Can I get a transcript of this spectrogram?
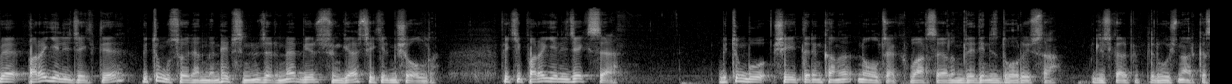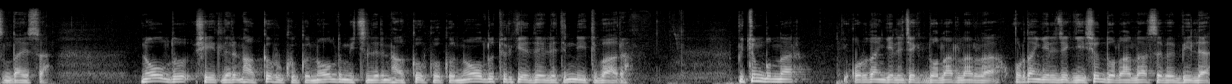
ve para gelecek diye bütün bu söylemlerin hepsinin üzerine bir sünger çekilmiş oldu. Peki para gelecekse bütün bu şehitlerin kanı ne olacak? Varsayalım dediğiniz doğruysa, Birleşik Arap Emirlikleri bu işin arkasındaysa. Ne oldu şehitlerin hakkı hukuku, ne oldu mitçilerin hakkı hukuku, ne oldu Türkiye Devleti'nin itibarı? Bütün bunlar oradan gelecek dolarlarla, oradan gelecek yeşil dolarlar sebebiyle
